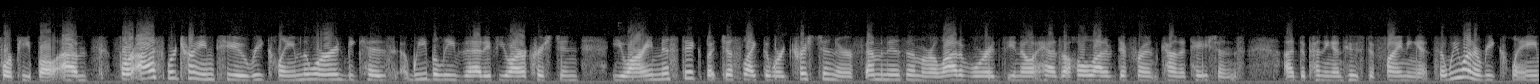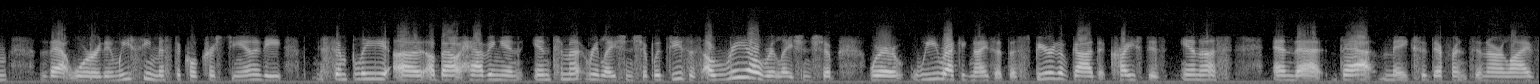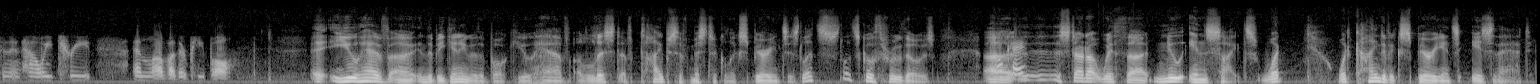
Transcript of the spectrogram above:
for people. Um, for us, we're trying to reclaim the word because we believe that if you are a Christian, you are a mystic. But just like the word Christian or feminism or a lot of words, you know, it has a whole lot of different connotations uh, depending on who's defining it. So we want to reclaim that word, and we see mystical Christianity simply uh, about having an intimate relationship with Jesus, a real relationship where we recognize that the Spirit of God, that Christ is in us and that that makes a difference in our lives and in how we treat and love other people. Uh, You have uh, in the beginning of the book, you have a list of types of mystical experiences. Let's let's go through those. Uh, Okay. Start out with uh, new insights. What what kind of experience is that?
